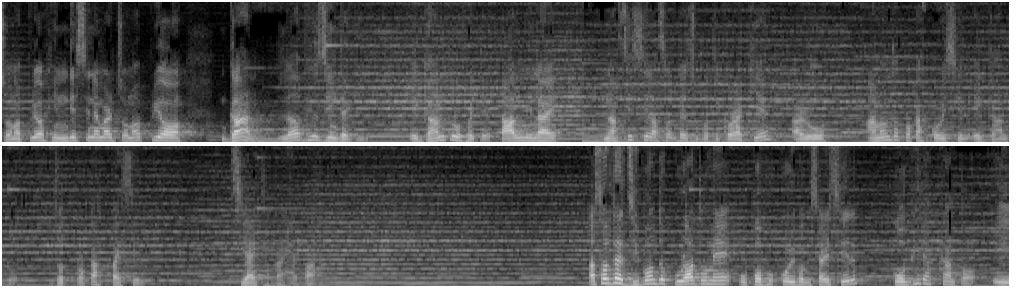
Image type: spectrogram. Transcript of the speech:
জনপ্ৰিয় হিন্দী চিনেমাৰ জনপ্ৰিয় গান লাভ ইউ জিন্দগী। এই গানটোৰ সৈতে তাল মিলাই নাচিছিল আচলতে যুৱতীগৰাকীয়ে আৰু আনন্দ প্ৰকাশ কৰিছিল এই গানটো য'ত প্ৰকাশ পাইছিল জীয়াই থকাৰ হেঁপাহ। আচলতে জীৱনটো পুৰাদমে উপভোগ কৰিব বিচাৰিছিল কভিড আক্ৰান্ত এই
